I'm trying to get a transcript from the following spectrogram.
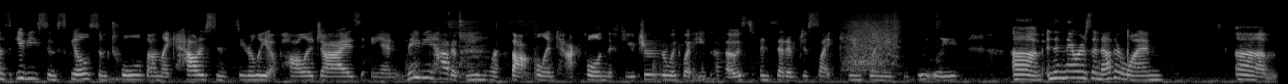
Let's give you some skills, some tools on like how to sincerely apologize and maybe how to be more thoughtful and tactful in the future with what you post instead of just like canceling you completely. Um, and then there was another one, um,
